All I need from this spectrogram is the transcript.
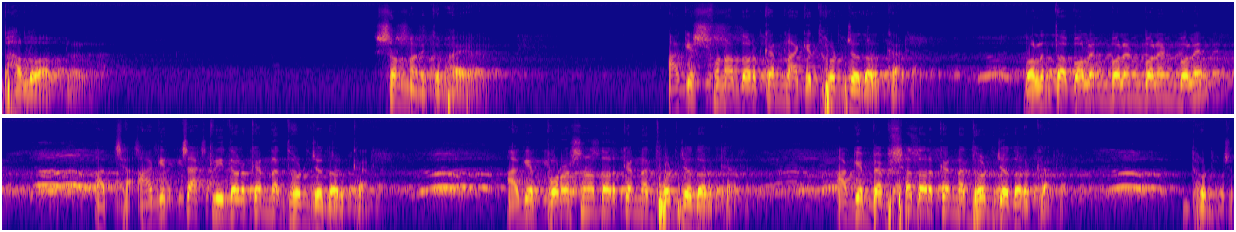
ভালো আপনারা। সম্মানিত ভাইয়েরা, আগে শোনা দরকার না, আগে ধৈর্য দরকার। বলেন তো, বলেন বলেন বলেন বলেন। আচ্ছা আগে চাকরি দরকার না, ধৈর্য দরকার? আগে পড়াশোনা দরকার না, ধৈর্য দরকার? আগে ব্যবসা দরকার না, ধৈর্য দরকার? ধৈর্য।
